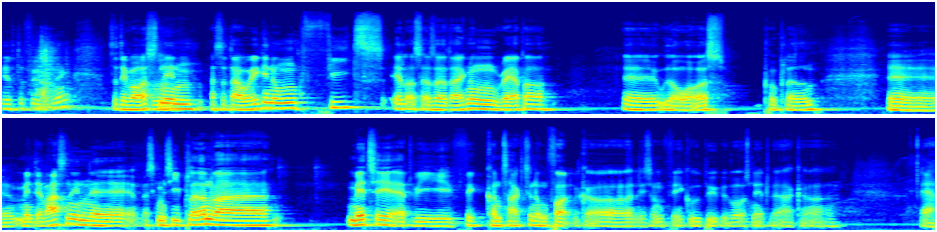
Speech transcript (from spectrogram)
efterfølgende, ikke? Så det var også sådan en, altså der er jo ikke nogen feats ellers, altså der er ikke nogen rapper øh, ud over os på pladen. Øh, men det var sådan en, øh, hvad skal man sige, pladen var med til, at vi fik kontakt til nogle folk, og ligesom fik udbygget vores netværk, og ja.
